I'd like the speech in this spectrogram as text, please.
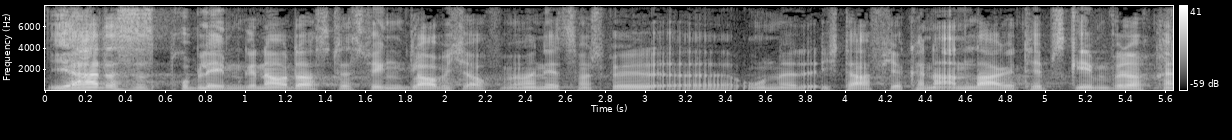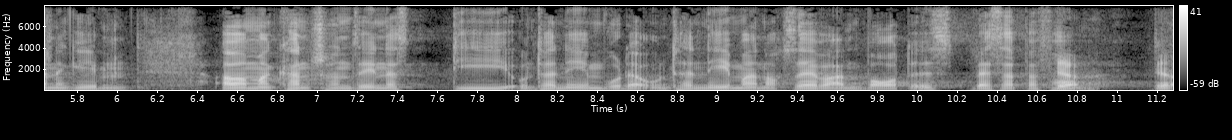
Ja, das ist das Problem, genau das. Deswegen glaube ich auch, wenn man jetzt zum Beispiel, äh, ohne, ich darf hier keine Anlagetipps geben, will auch keine geben, aber man kann schon sehen, dass die Unternehmen, wo der Unternehmer noch selber an Bord ist, besser performen. Ja,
